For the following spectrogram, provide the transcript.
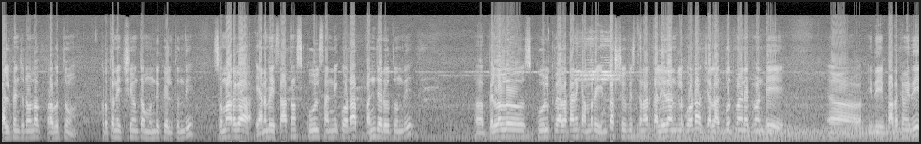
కల్పించడంలో ప్రభుత్వం కృతనిశ్చయంతో ముందుకు వెళ్తుంది. సుమారుగా ఎనభై శాతం స్కూల్స్ అన్నీ కూడా పని జరుగుతుంది. పిల్లలు స్కూల్కి వెళ్ళడానికి అందరూ ఇంట్రెస్ట్ చూపిస్తున్నారు. తల్లిదండ్రులు కూడా చాలా అద్భుతమైనటువంటి ఇది పథకం ఇది.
